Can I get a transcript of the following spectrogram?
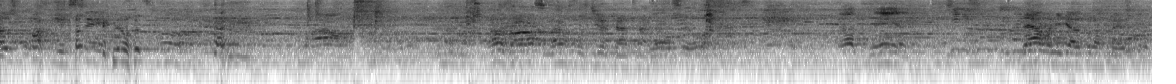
That was fucking insane. That was- That was awesome. That was legit that time. That sure was. God damn. That one you gotta put on Facebook.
